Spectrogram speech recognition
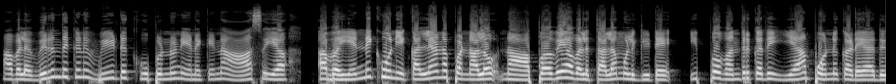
அவளை விருந்துக்குன்னு வீட்டுக்கு கூப்பிடணும்னு எனக்கு என்ன ஆசையாக அவ என்னைக்கு உன்னை கல்யாணம் பண்ணாலோ நான் அப்பவே அவளை தலைமுழுகிட்டேன். இப்போ வந்திருக்கிறது ஏன் பொண்ணு கிடையாது.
